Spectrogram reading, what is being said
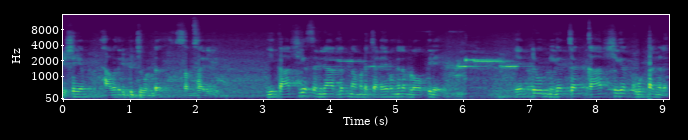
വിഷയം അവതരിപ്പിച്ചുകൊണ്ട് സംസാരിക്കും. ഈ കാർഷിക സെമിനാറിലും നമ്മുടെ ചടയമംഗലം ബ്ലോക്കിലെ ഏറ്റവും മികച്ച കാർഷിക കൂട്ടങ്ങളെ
